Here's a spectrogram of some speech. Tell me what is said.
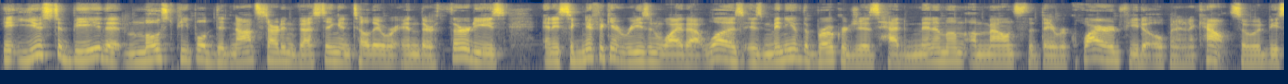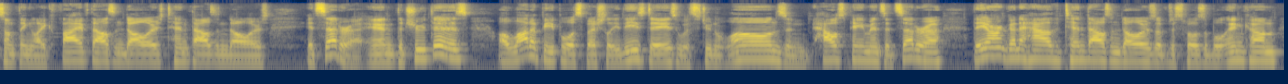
It used to be that most people did not start investing until they were in their 30s, and a significant reason why that was is many of the brokerages had minimum amounts that they required for you to open an account. So it would be something like $5,000, $10,000, etc. And the truth is, a lot of people, especially these days with student loans and house payments, etc., they aren't gonna have $10,000 of disposable income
